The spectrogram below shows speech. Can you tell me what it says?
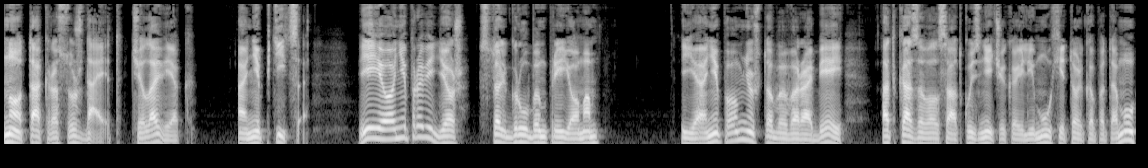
Но так рассуждает человек, а не птица. Ее не проведешь столь грубым приемом. Я не помню, чтобы воробей отказывался от кузнечика или мухи только потому,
